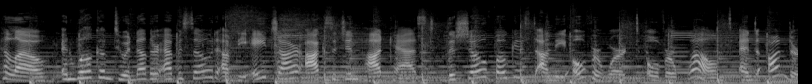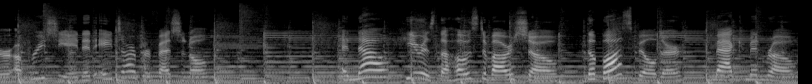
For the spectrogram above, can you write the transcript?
Hello, and welcome to another episode of the HR Oxygen Podcast, the show focused on the overworked, overwhelmed, and underappreciated HR professional. And now, here is the host of our show, the boss builder, Mac Monroe.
